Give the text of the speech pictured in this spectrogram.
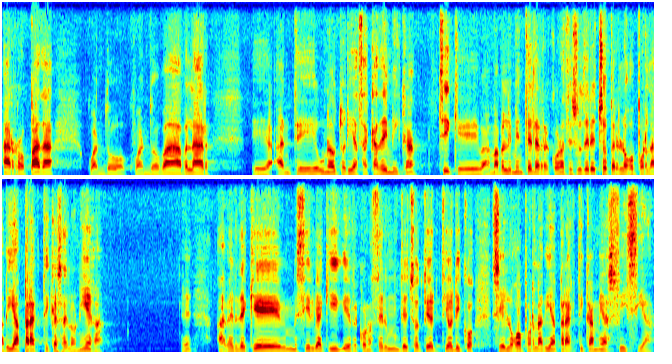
arropada cuando, cuando va a hablar eh, ante una autoridad académica, sí, que amablemente le reconoce su derecho, pero luego por la vía práctica se lo niega. ¿eh? A ver de qué me sirve aquí reconocer un derecho teórico si luego por la vía práctica me asfixia.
